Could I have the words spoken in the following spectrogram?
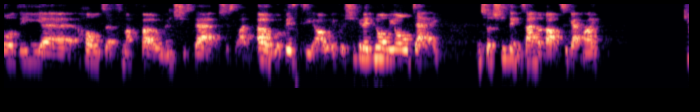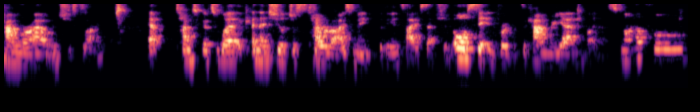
or the uh, holder for my phone, and she's there. She's like, "Oh, we're busy, are we?" But she can ignore me all day until she thinks I'm about to get my camera out, and she's like, "Yep, time to go to work." And then she'll just terrorize me for the entire session, or sit in front of the camera. Yeah, like that's not helpful.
